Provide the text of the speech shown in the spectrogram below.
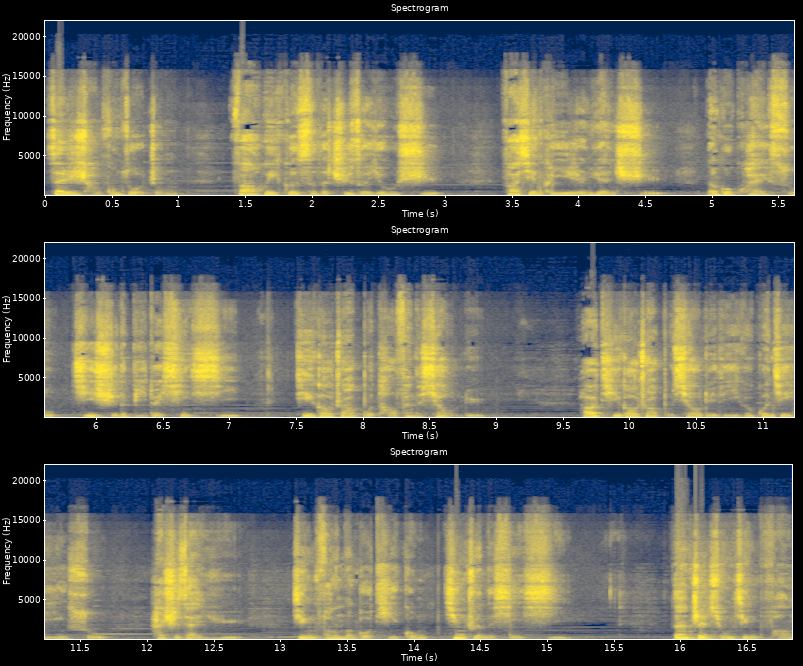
在日常工作中发挥各自的职责优势，发现可疑人员时能够快速、及时的比对信息，提高抓捕逃犯的效率。而提高抓捕效率的一个关键因素，还是在于警方能够提供精准的信息。但镇雄警方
